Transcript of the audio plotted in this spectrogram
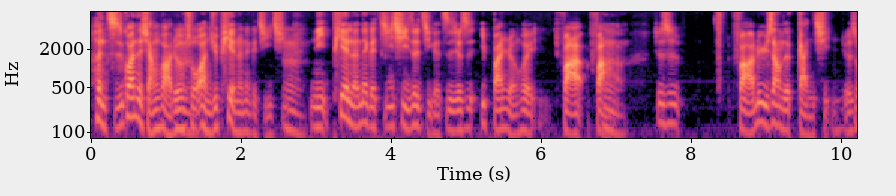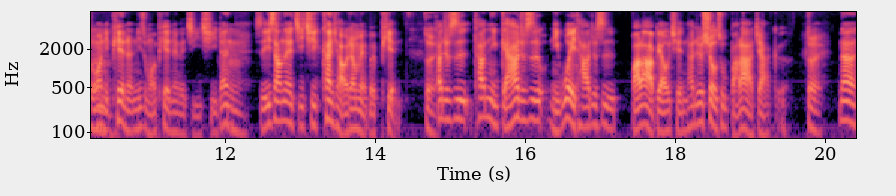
很直观的想法就是说，啊，你去骗了那个机器，嗯你骗了那个机器这几个字，就是一般人会法法、嗯就是法律上的感情，就是说，你骗了，你怎么骗那个机器？但嗯实际上那个机器看起来好像没有被骗，对他就是他，你给他就是你喂他就是拔蜡标签，他就秀出拔蜡的价格。对，那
